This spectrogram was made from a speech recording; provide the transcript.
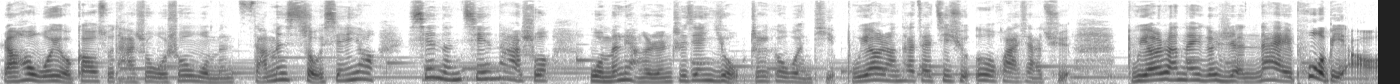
然后我有告诉他说：“我说我们咱们首先要先能接纳，说我们两个人之间有这个问题，不要让他再继续恶化下去，不要让那个忍耐破表。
